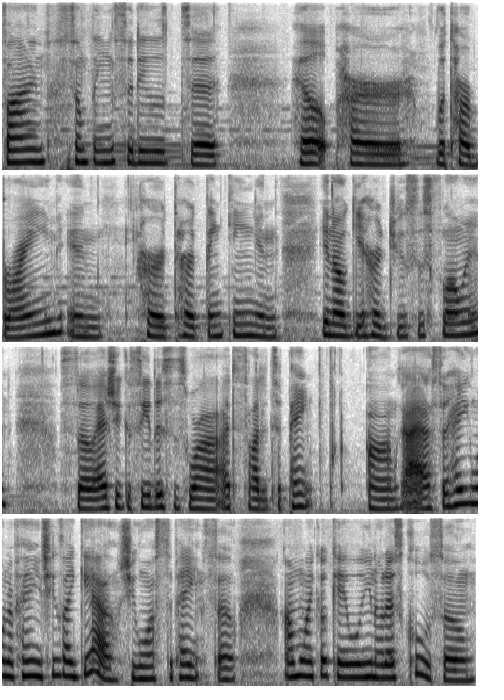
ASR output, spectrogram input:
find some things to do to help her with her brain and her her thinking and you know get her juices flowing. So as you can see this is why i decided to paint. Um i asked her hey you want to paint? She's like yeah she wants to paint. So i'm like okay well you know that's cool. So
